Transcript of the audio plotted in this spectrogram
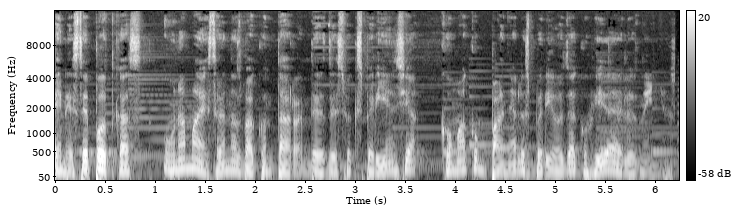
En este podcast, una maestra nos va a contar desde su experiencia cómo acompaña los periodos de acogida de los niños.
